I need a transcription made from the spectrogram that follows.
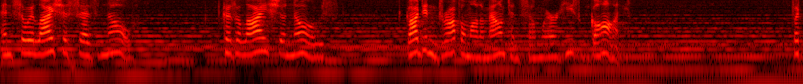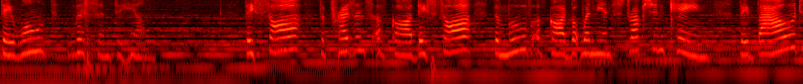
And so Elisha says, no. Because Elisha knows God didn't drop him on a mountain somewhere, he's gone. But they won't listen to him. They saw the presence of God, they saw the move of God, but when the instruction came, they bowed,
